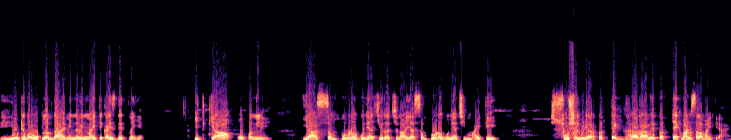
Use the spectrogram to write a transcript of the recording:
युट्यूबवर उपलब्ध आहे मी नवीन माहिती काहीच देत नाहीये. इतक्या ओपनली या संपूर्ण गुन्ह्याची रचना या संपूर्ण गुन्ह्याची माहिती सोशल मीडियावर प्रत्येक घराघरामध्ये प्रत्येक माणसाला माहिती आहे.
